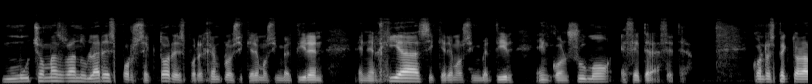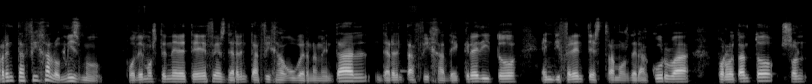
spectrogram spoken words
mucho más granulares por sectores. Por ejemplo, si queremos invertir en energía, si queremos invertir en consumo, etcétera, etcétera. Con respecto a la renta fija, lo mismo podemos tener ETFs de renta fija gubernamental, de renta fija de crédito, en diferentes tramos de la curva. Por lo tanto, son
